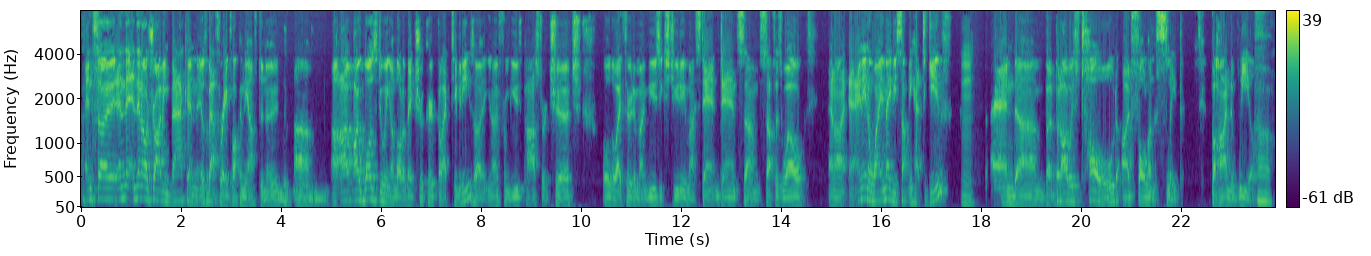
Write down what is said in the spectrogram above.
and so, and then, and then, I was driving back, and it was about three o'clock in the afternoon. Um, I, I was doing a lot of extracurricular activities. I, you know, from youth pastor at church all the way through to my music studio, my stand, dance um, stuff as well and I and in a way maybe something had to give. Mm. And um, but but I was told I'd fallen asleep behind the wheel oh.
